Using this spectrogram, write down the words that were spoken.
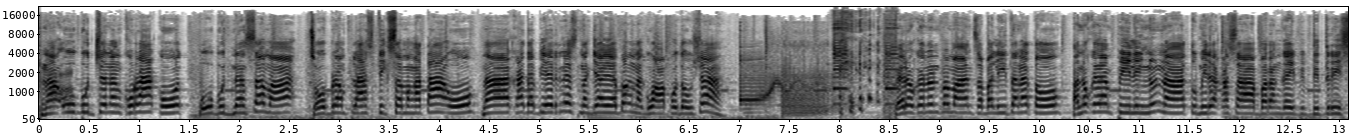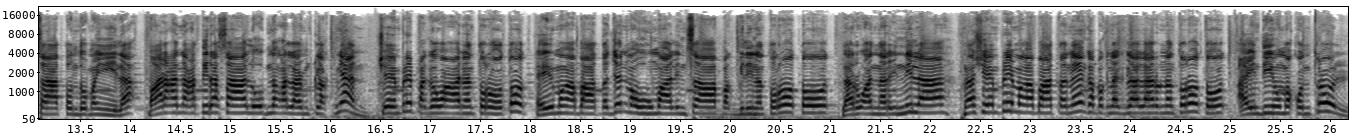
Naubod siya ng kurakot, ubod ng sama, sobrang plastic sa mga tao na kada biyernes nagyayabang nagwapo daw siya. Pero ganun pa man, sa balita na to, ano kaya ang feeling nun na tumira ka sa Barangay 53 sa Tondo, Maynila? Para ka nakatira sa loob ng alarm clock niyan. Siyempre, pagawaan ng torotot. Eh yung mga bata dyan, mahuhumalin sa pagbili ng torotot, laruan na rin nila. Na siyempre, mga bata na yan kapag naglalaro ng torotot, ay hindi mo makontrol.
